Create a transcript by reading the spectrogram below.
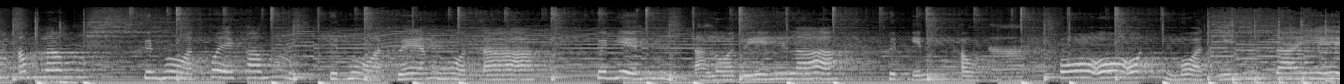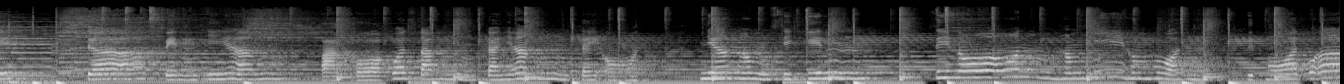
ำอำลำคือหอดถ้อยคำคือหอดแวงหอดตาคือเห็นตลอดเวลาคือเห็นเขานาโอนบ่จริงใจ จะเป็นอียังปากบอกว่าสั่งกะยังใจอ่อนยามสิกิน สินอนหำฮีหำหอนสิหอดว่า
